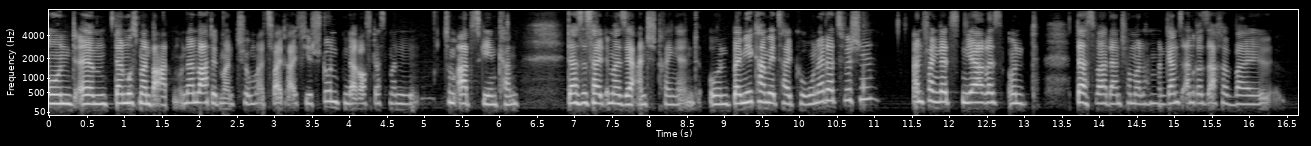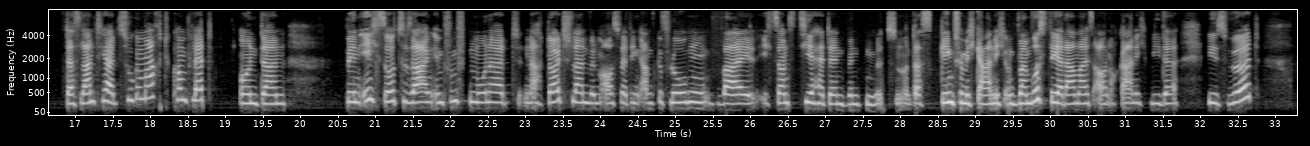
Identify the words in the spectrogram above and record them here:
und ähm, dann muss man warten. Und dann wartet man schon mal zwei, drei, vier Stunden darauf, dass man zum Arzt gehen kann. Das ist halt immer sehr anstrengend. Und bei mir kam jetzt halt Corona dazwischen, Anfang letzten Jahres. Und das war dann schon mal noch mal eine ganz andere Sache, weil das Land hier halt zugemacht komplett. Und dann bin ich sozusagen im fünften Monat nach Deutschland mit dem Auswärtigen Amt geflogen, weil ich sonst hier hätte entbinden müssen. Und das ging für mich gar nicht. Und man wusste ja damals auch noch gar nicht, wie, der, wie es wird,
